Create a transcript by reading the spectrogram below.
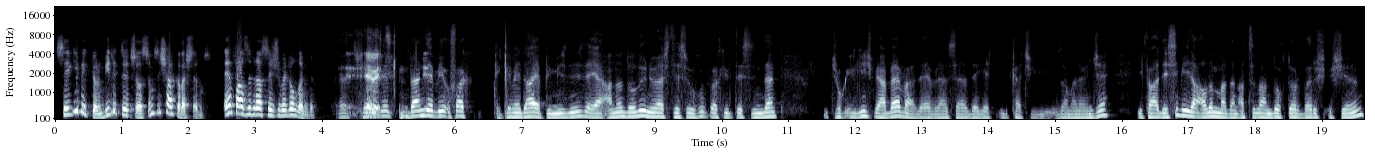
sevgi bekliyorum. Birlikte çalıştığımız iş arkadaşlarımız. En fazla biraz tecrübeli olabilir. Evet. evet. Ben de bir ufak ekleme daha yapayım izninizle. Yani Anadolu Üniversitesi Hukuk Fakültesinden çok ilginç bir haber vardı Evrensel'de geç, birkaç zaman önce. İfadesi bile alınmadan atılan Doktor Barış Işık'ın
